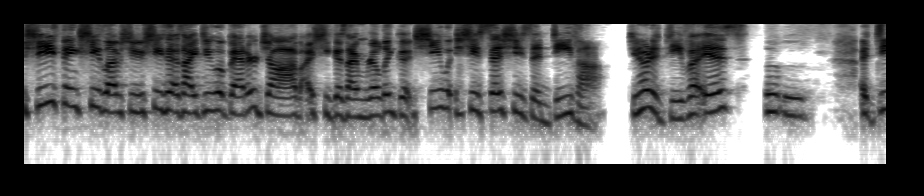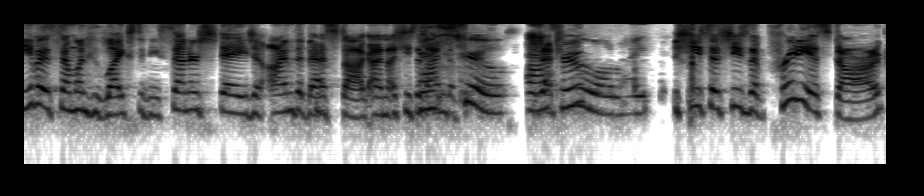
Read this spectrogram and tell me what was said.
She thinks she loves you. She says, I do a better job. She goes, I'm really good. She she says she's a diva. Do you know what a diva is? Mm-mm. A diva is someone who likes to be center stage and I'm the best dog. And she says, That's I'm the true. Is That's that true? true? All right. She says she's the prettiest dog.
